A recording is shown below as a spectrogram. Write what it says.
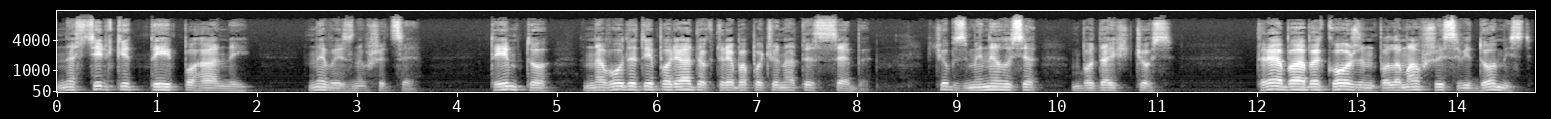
настільки ти поганий, не визнавши це. Тимто наводити порядок треба починати з себе, щоб змінилося бодай щось. Треба, аби кожен, поламавши свідомість,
